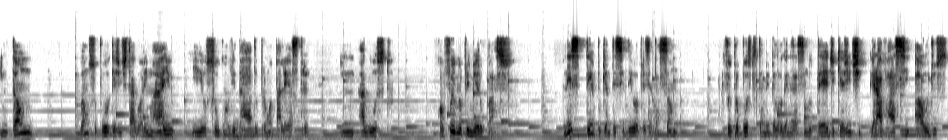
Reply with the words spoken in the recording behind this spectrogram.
Então, vamos supor que a gente está agora em maio e eu sou convidado para uma palestra em agosto. Qual foi o meu primeiro passo? Nesse tempo que antecedeu a apresentação, foi proposto também pela organização do TED que a gente gravasse áudios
